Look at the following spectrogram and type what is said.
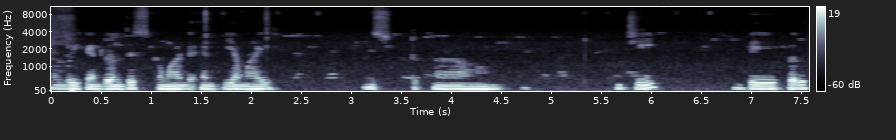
And we can run this command npm i um, g babel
